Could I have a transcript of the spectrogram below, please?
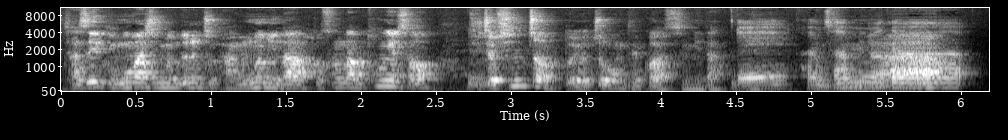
자세히 궁금하신 분들은 저 방문이나 또 상담 통해서 직접 신점 또 여쭤보면 될 것 같습니다. 네, 감사합니다. 감사합니다.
